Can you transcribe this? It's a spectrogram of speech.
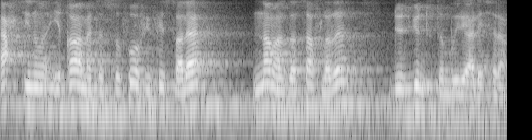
Ahsinu ikamete sufufi fi salah namazda safları düzgün tutun buyuruyor aleyhisselam.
